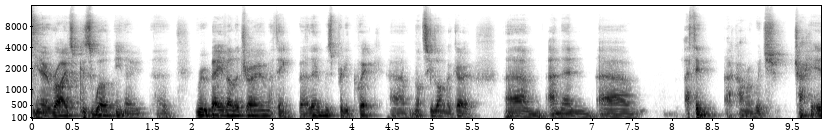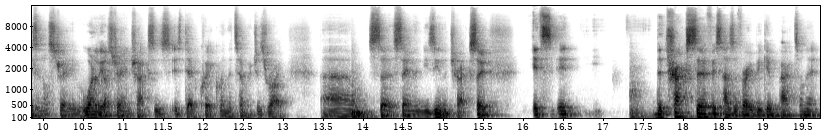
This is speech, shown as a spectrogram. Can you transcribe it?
you know rides because well you know uh, Roubaix Velodrome I think Berlin was pretty quick um, not too long ago. Um, and then uh, I think I can't remember which track it is in Australia but one of the Australian tracks is is dead quick when the temperature's right. Um, so same with the New Zealand track so it's it the track surface has a very big impact on it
